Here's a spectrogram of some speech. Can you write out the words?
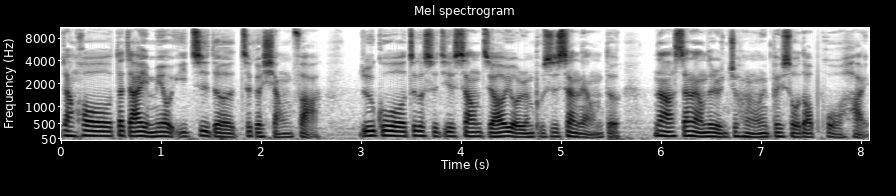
然后大家也没有一致的这个想法。如果这个世界上只要有人不是善良的，那善良的人就很容易被受到迫害。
